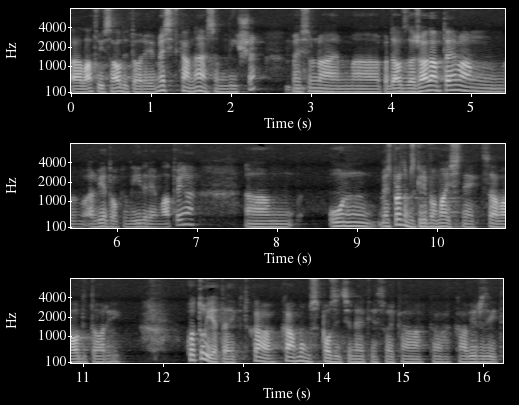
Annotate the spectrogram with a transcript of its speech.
Latvijas auditorijai. Mēs kā neesam niša. Mēs runājam par daudz dažādām tēmām ar viedokļu līderiem Latvijā. Um, mēs, protams, gribam aizsniegt savu auditoriju. Ko tu ieteiktu? Kā, kā mums pozicionēties vai kā, kā, kā virzīt?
